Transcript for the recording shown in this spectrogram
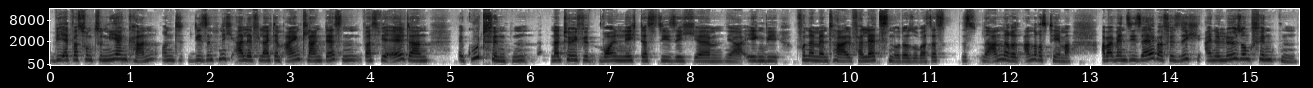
wie etwas funktionieren kann. Und die sind nicht alle vielleicht im Einklang dessen, was wir Eltern äh, gut finden. Natürlich, wir wollen nicht, dass die sich ähm, ja irgendwie fundamental verletzen oder sowas. Das ist ein anderes, anderes Thema. Aber wenn sie selber für sich eine Lösung finden,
